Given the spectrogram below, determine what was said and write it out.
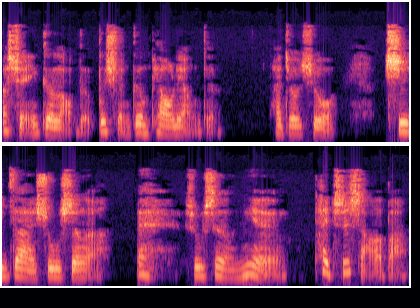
要选一个老的，不选更漂亮的？他就说：“痴在书生啊，哎，书生你也。”太痴傻了吧！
